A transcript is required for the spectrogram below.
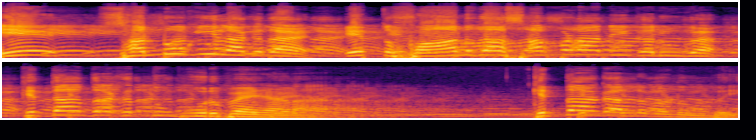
ਇਹ ਸਾਨੂੰ ਕੀ ਲੱਗਦਾ ਹੈ? ਇਹ ਤੂਫਾਨ ਦਾ ਸਾਹਮਣਾ ਨਹੀਂ ਕਰੂਗਾ। ਕਿੱਦਾਂ ਦਰਖਤ ਨੂੰ ਬੂਰ ਪੈ ਜਾਣਾ? ਕਿੱਦਾਂ ਗੱਲ ਬਣੂ ਬਈ?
